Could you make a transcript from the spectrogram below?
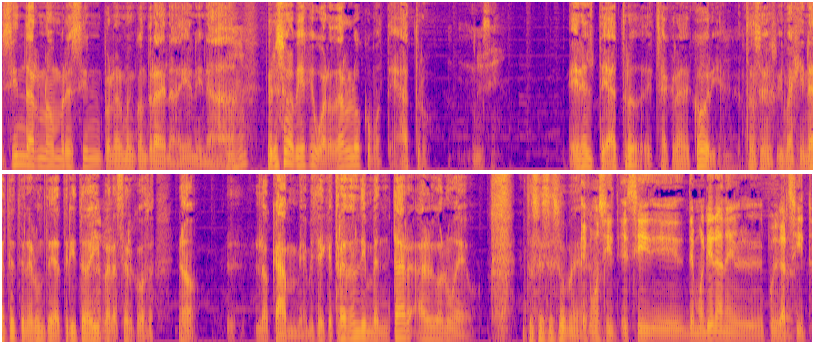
sin dar nombres, sin ponerme en contra de nadie ni nada. Pero eso había que guardarlo como teatro. Sí. Era el teatro de Chakra de Coria. Entonces, imagínate tener un teatrito ahí Claro. para hacer cosas. No, lo cambian, ¿viste? Que tratan de inventar algo nuevo. Entonces, eso me. Es como si, eh, si demolieran el pulgarcito.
